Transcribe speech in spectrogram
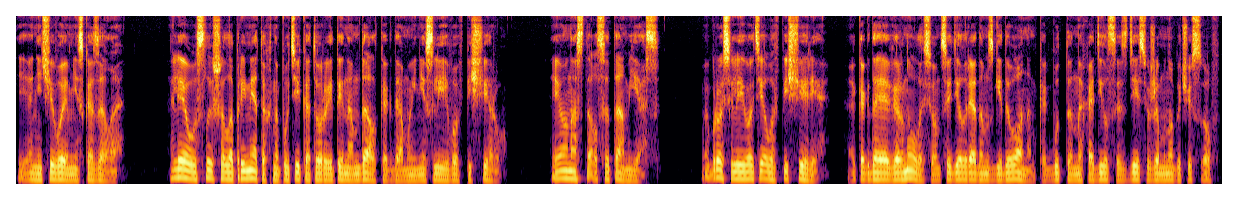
Я ничего им не сказала. Лео услышал о приметах на пути, которые ты нам дал, когда мы несли его в пещеру. И он остался там, Яс. Мы бросили его тело в пещере, а когда я вернулась, он сидел рядом с Гидеоном, как будто находился здесь уже много часов —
